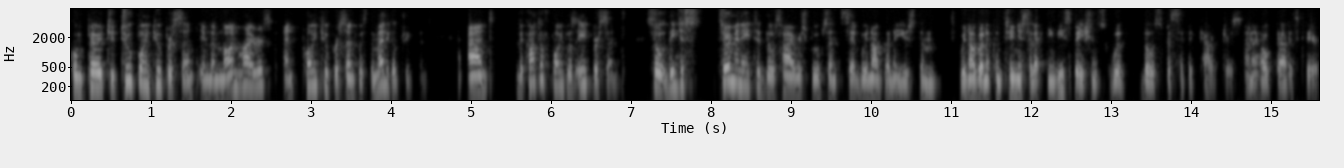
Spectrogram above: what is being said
compared to 2.2% in the non high risk and 0.2% with the medical treatment. And the cutoff point was 8%. So they just terminated those high risk groups and said, We're not going to use them we're not going to continue selecting these patients with those specific characters. And I hope that is clear.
